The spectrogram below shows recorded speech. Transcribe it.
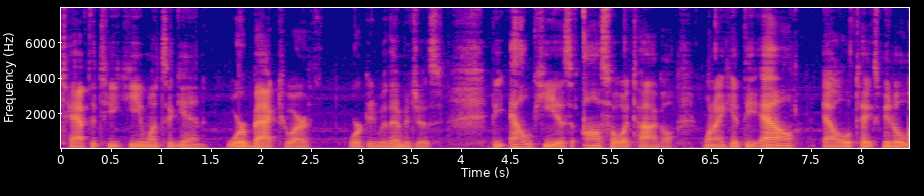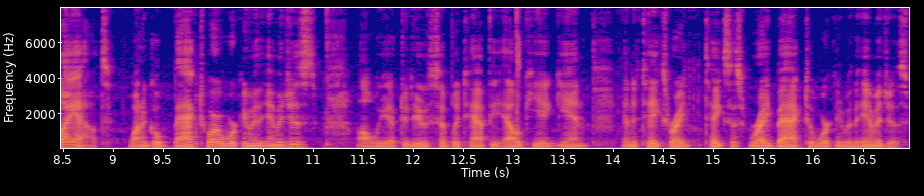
Tap the T key once again. We're back to our working with images. The L key is also a toggle. When I hit the L, L takes me to layout. Want to go back to our working with images? All we have to do is simply tap the L key again and it takes right takes us right back to working with images.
